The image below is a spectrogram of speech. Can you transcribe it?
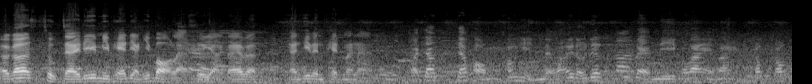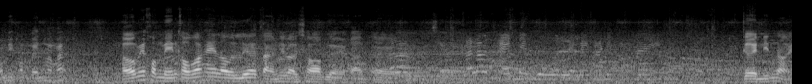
แล้วก็ถูกใจที่มีเพชรอย่างที่บอกแหละ คืออยากได้แบบอันที่เป็นเพชรมานาน พอเจ้าเจ้าของเขาเห็นแบบว่าเอ้ยเราเลือกรูปแบบนี้เขาว่าไงบ้างเขาเขาเขามีคอมเมนต์มาไหมเขาก็ไม่คอมเมนต์เขาก็ให้เราเลือกตามที่เราชอบเลยครับ เออใช่ แล้วเราใช้เต็มวงเงินเลยไหมคะที่เขาให้ เกินนิดหน่อย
